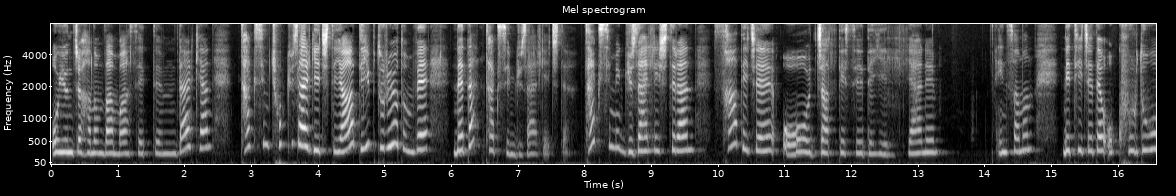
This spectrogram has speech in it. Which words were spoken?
oyuncu hanımdan bahsettim derken Taksim çok güzel geçti ya deyip duruyordum ve neden Taksim güzel geçti? Taksim'i güzelleştiren sadece o caddesi değil. Yani insanın neticede o kurduğu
